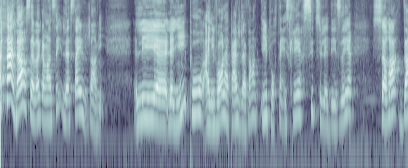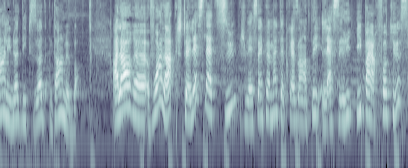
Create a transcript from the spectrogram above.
Alors, ça va commencer le 16 janvier. Euh, le lien pour aller voir la page de vente et pour t'inscrire, si tu le désires, sera dans les notes d'épisode dans le bas. Alors euh, voilà, je te laisse là-dessus. Je voulais simplement te présenter la série Hyper Focus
